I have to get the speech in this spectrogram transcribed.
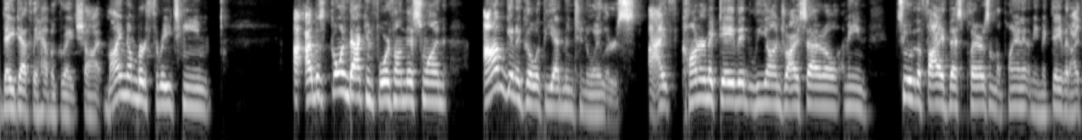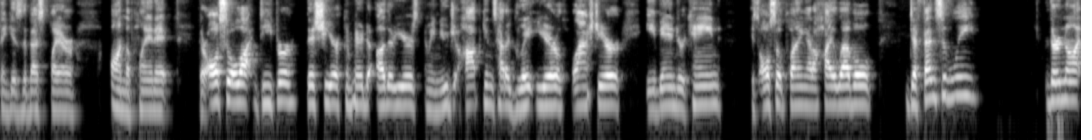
they definitely have a great shot. My number three team, I, I was going back and forth on this one. I'm going to go with the Edmonton Oilers. I Connor McDavid, Leon Draisaitl. I mean, two of the five best players on the planet. I mean, McDavid, I think, is the best player on the planet. They're also a lot deeper this year compared to other years. I mean, Nugent Hopkins had a great year last year. Evander Kane is also playing at a high level. Defensively, they're not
